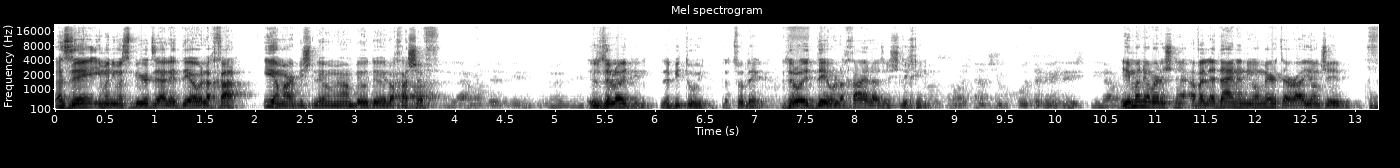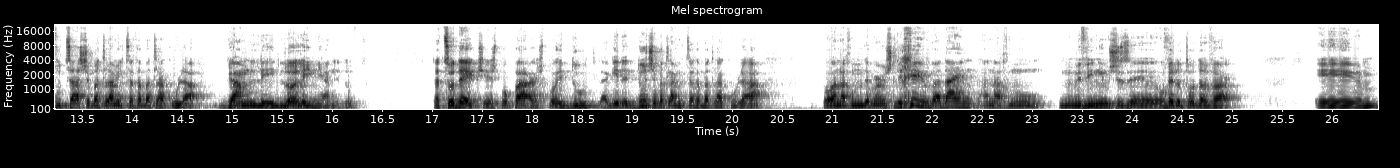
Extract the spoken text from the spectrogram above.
אז זה אם אני מסביר את זה על ידי ההולכה. היא אמרת בשלמה בידי הולכה שפ... למה זה? זה לא עדים. זה ביטוי, אתה צודק. זה לא עדי הולכה אלא זה שליחים. אם אני אומר לשני, אבל עדיין אני אומר את הרעיון שקבוצה שבטלה מקצתה בטלה כולה, גם לא לעניין עדות. אתה צודק שיש פה פער, יש פה עדות, להגיד עדות שבטלה מקצתה בטלה כולה, פה אנחנו מדברים על שליחים ועדיין אנחנו מבינים שזה עובד אותו דבר. אמ,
